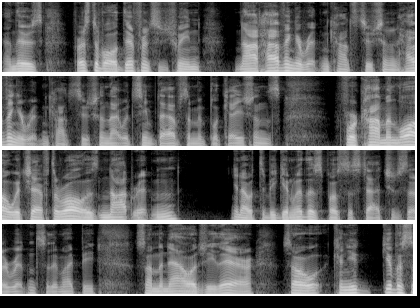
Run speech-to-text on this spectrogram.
And there's first of all a difference between not having a written constitution and having a written constitution. That would seem to have some implications for common law, which, after all, is not written you know, to begin with, as opposed to statutes that are written. So there might be some analogy there. So can you give us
